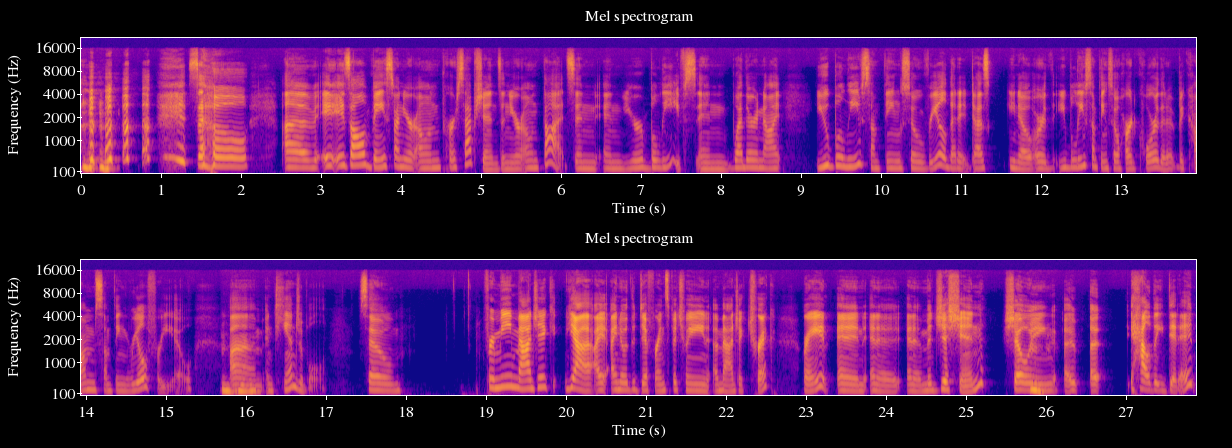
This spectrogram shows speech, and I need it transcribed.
so, um, it, it's all based on your own perceptions and your own thoughts and and your beliefs and whether or not you believe something so real that it does, you know, or you believe something so hardcore that it becomes something real for you hmm um, and tangible. So for me, magic, yeah, I, I know the difference between a magic trick, right, and and a and a magician showing a, a, how they did it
